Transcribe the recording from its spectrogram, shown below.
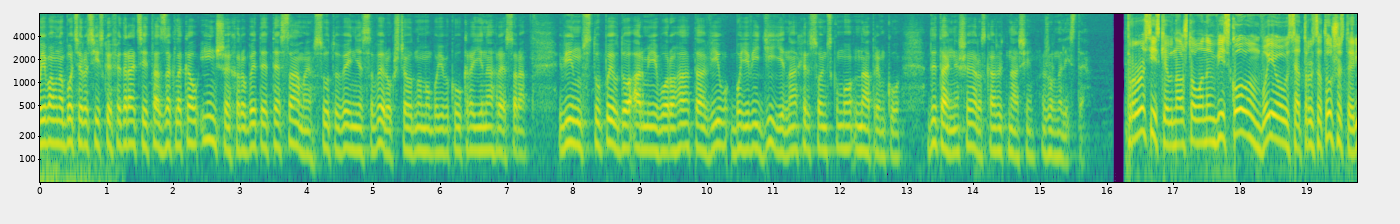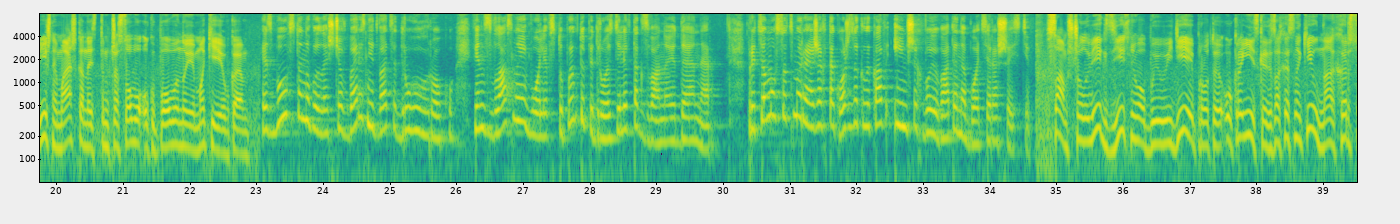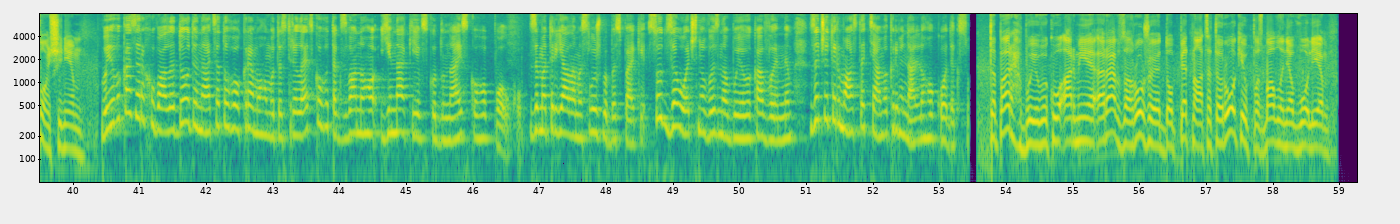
Воював на боці Російської Федерації та закликав інших робити те саме. Суд виніс вирок ще одному бойовику країни-агресора. Він вступив до армії ворога та вів бойові дії на Херсонському напрямку. Детальніше розкажуть наші журналісти. Проросійським налаштованим військовим виявився 36-річний мешканець тимчасово окупованої Макіївки. СБУ встановила, що в березні 22-го року він з власної волі вступив до підрозділів так званої ДНР. При цьому в соцмережах також закликав інших воювати на боці рашистів. Сам ж чоловік здійснював бойові дії проти українських захисників на Херсонщині. Бойовика зарахували до 11-го окремого мотострілецького так званого Єнакіївсько-Дунайського полку. За матеріалами Служби безпеки суд заочно визнав бойовика винним за чотирма статтями Кримінального кодексу. Тепер бойовику армії РФ загрожує до 15 років позбавлення волі.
